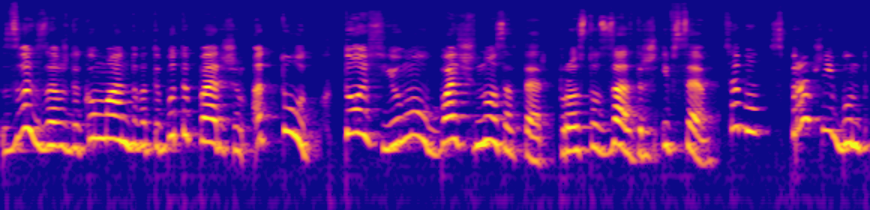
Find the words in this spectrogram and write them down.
Звик завжди командувати, бути першим, а тут хтось йому бач носа втер. Просто заздриш і все. Це був справжній бунт.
